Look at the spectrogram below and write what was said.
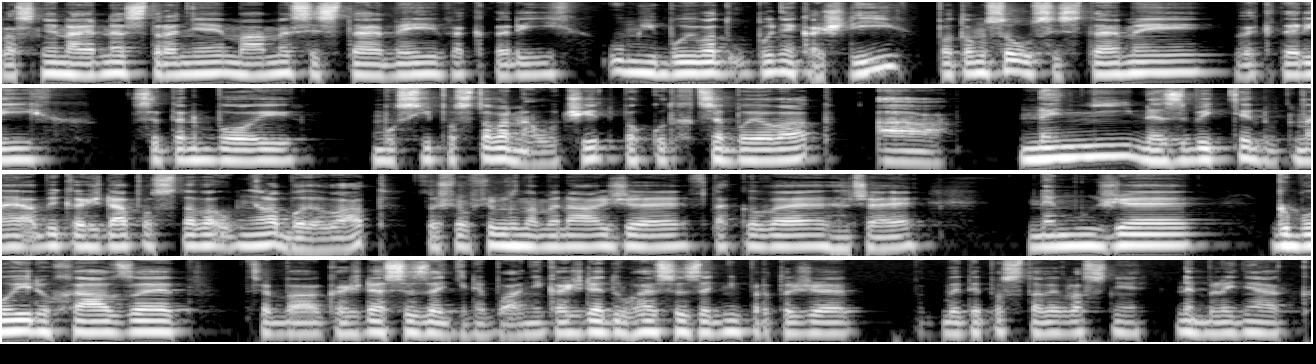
Vlastně na jedné straně máme systémy, ve kterých umí bojovat úplně každý, potom jsou systémy, ve kterých se ten boj musí postava naučit, pokud chce bojovat a není nezbytně nutné, aby každá postava uměla bojovat, což ovšem znamená, že v takové hře nemůže k boji docházet třeba každé sezení nebo ani každé druhé sezení, protože by ty postavy vlastně nebyly nějak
